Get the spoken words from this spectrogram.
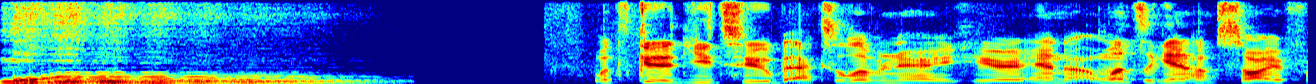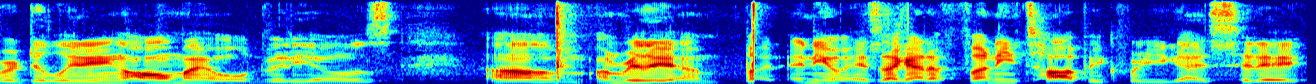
What's good YouTube, Axel Lovinaria here, and uh, once again, I'm sorry for deleting all my old videos. Um, I really am. But anyways, I got a funny topic for you guys today,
